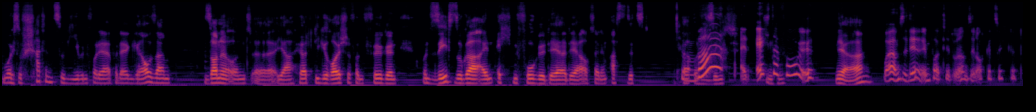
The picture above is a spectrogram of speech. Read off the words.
um euch so Schatten zu geben vor der, vor der grausamen Sonne. Und äh, ja, hört die Geräusche von Vögeln und seht sogar einen echten Vogel, der, der auf seinem Ast sitzt. und Was? Ein echter Mhm. Vogel. Ja, Woher haben sie den denn importiert oder haben sie ihn auch gezüchtet?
